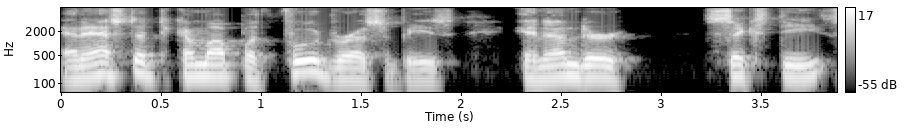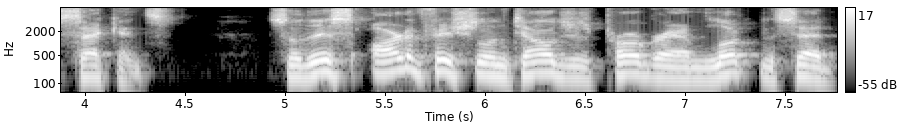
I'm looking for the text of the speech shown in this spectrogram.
and asked it to come up with food recipes in under 60 seconds. So this artificial intelligence program looked and said,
